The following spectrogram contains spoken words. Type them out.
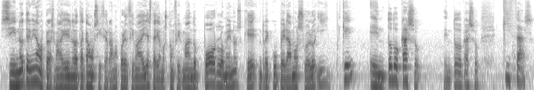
Si no terminamos, pero la semana que viene lo atacamos y cerramos por encima de ella, estaríamos confirmando por lo menos que recuperamos suelo y que en todo caso, en todo caso, quizás,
